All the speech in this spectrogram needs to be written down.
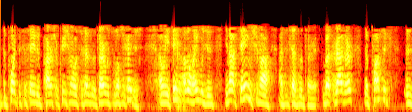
the point is to say the parish of Krishma, which it says in the Torah, which is Lashon Kodesh. And when you say it in other languages, you're not saying Shema as it says in the Torah, but rather the pasuk is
